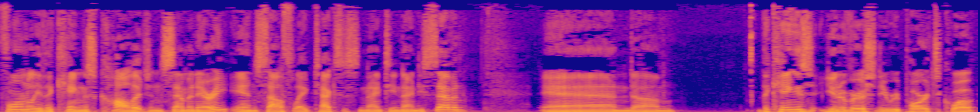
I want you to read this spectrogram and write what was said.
formerly the King's College and Seminary in Southlake, Texas in 1997. And um, the King's University reports, quote,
